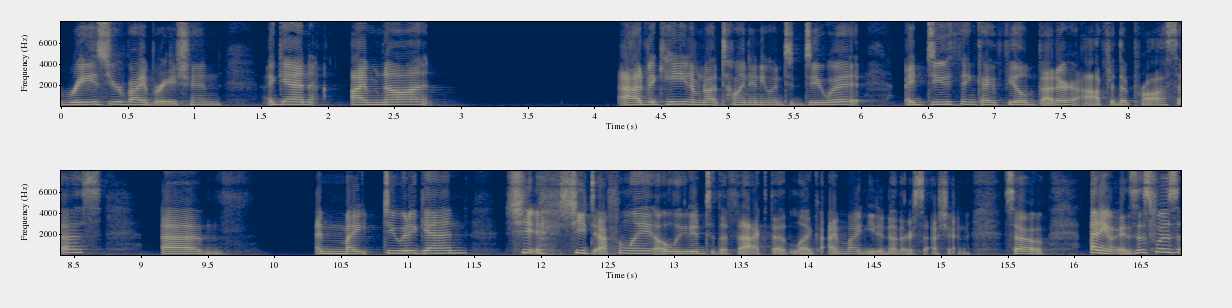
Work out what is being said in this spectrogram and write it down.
raise your vibration. Again, I'm not advocating, I'm not telling anyone to do it. I do think I feel better after the process. Um, I might do it again. She she definitely alluded to the fact that like I might need another session. So, anyways, this was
